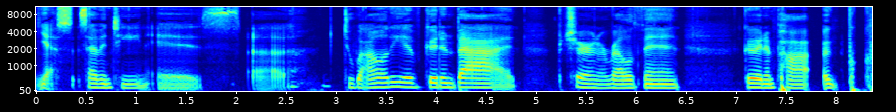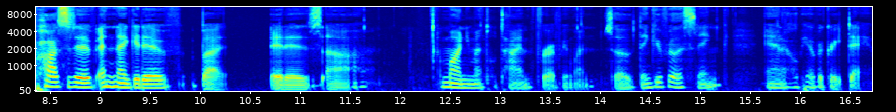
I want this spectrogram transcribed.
yes, 17 is. Uh, duality of good and bad, mature and irrelevant, good and po- uh, positive and negative, but it is uh, monumental time for everyone. So thank you for listening, and I hope you have a great day.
